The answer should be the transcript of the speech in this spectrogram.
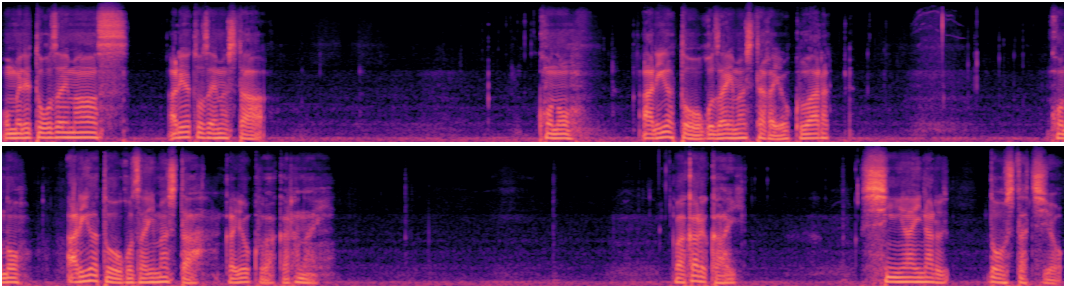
おめでとうございます。ありがとうございました。この、ありがとうございましたがよくわらこの、ありがとうございましたがよくわからない。わかるかい？親愛なる同志たちよ。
